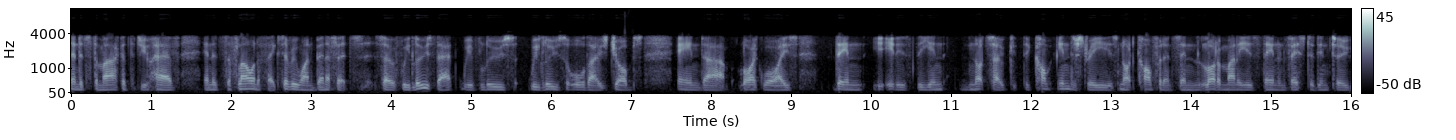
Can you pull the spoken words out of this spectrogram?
Then it's the market that you have, and it's the flow-on effects. Everyone benefits. So if we lose that, we lose we lose all those jobs, and uh, likewise then it is the in, not so the com- industry is not confidence, and a lot of money is then invested into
